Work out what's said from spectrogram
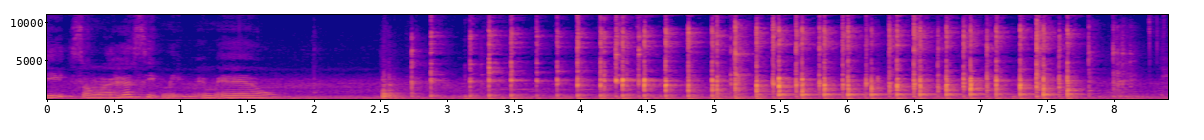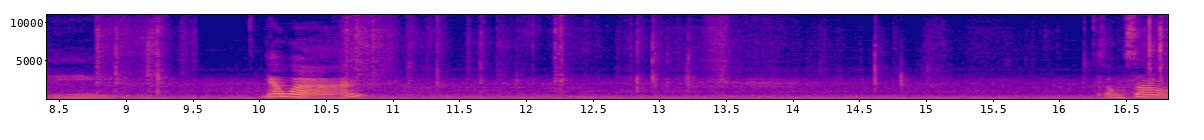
ทิ 250มิลลิลโอเคยาหวาน สองซอง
